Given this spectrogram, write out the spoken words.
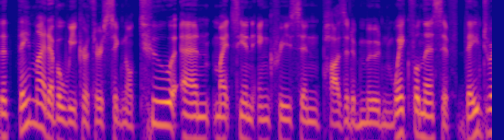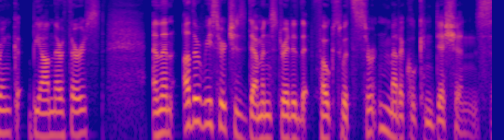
that they might have a weaker thirst signal too and might see an increase in positive mood and wakefulness if they drink beyond their thirst. And then other research has demonstrated that folks with certain medical conditions,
